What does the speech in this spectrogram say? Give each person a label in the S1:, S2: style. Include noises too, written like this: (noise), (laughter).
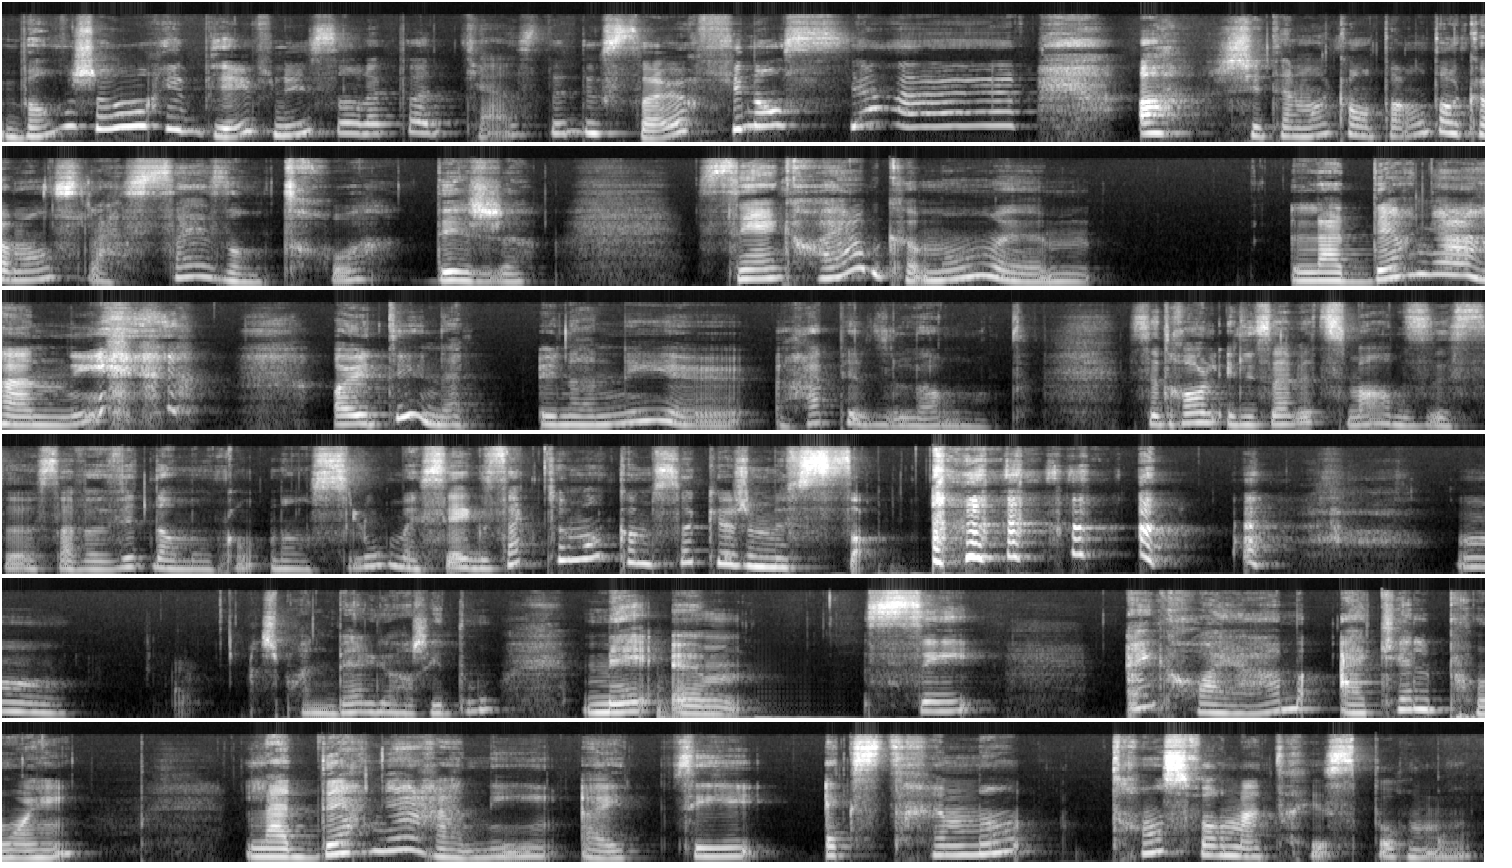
S1: Bonjour et bienvenue sur le podcast de douceur financière. Ah, je suis tellement contente, on commence la saison 3 déjà. C'est incroyable comment euh, la dernière année (laughs) a été une, année euh, rapide lente. C'est drôle, Elisabeth Simard disait ça, ça va vite dans mon contenant slow, mais c'est exactement comme ça que je me sens. Hmm. Je prends une belle gorgée d'eau, mais euh, c'est incroyable à quel point la dernière année a été extrêmement transformatrice pour moi.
